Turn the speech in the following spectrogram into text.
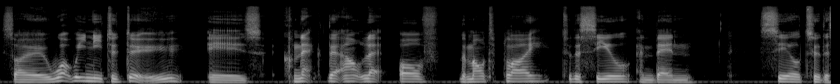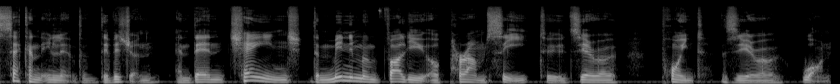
So what we need to do is connect the outlet of the multiply to the ceil and then ceil to the second inlet of division and then change the minimum value of param C to 0.01.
